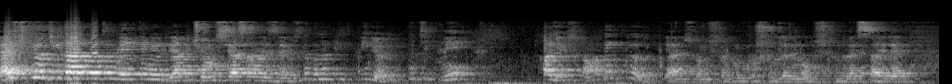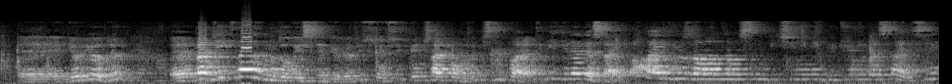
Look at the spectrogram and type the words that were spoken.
Yani hiçbir öteki darbe bekleniyordu. Yani birçoğumuz siyasal analizlerimizde bunu biliyorduk. Bu tip mi? Hayır ama bekliyorduk. Yani sonuçta bunun koşullarının oluştuğunu vesaire e, görüyorduk. E, bence iktidar da bunu dolayısıyla görüyordu. Üstüne benim sahip olmadığım istihbarati bilgilere sahip. Ama aynı bunun zamanlamasının, biçimini, gücünü vesairesini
